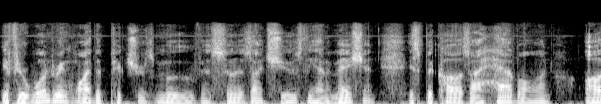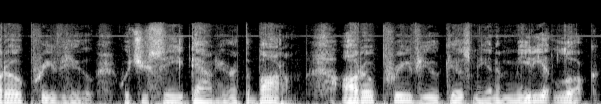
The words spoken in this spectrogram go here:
If you're wondering why the pictures move as soon as I choose the animation, it's because I have on Auto Preview, which you see down here at the bottom. Auto Preview gives me an immediate look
